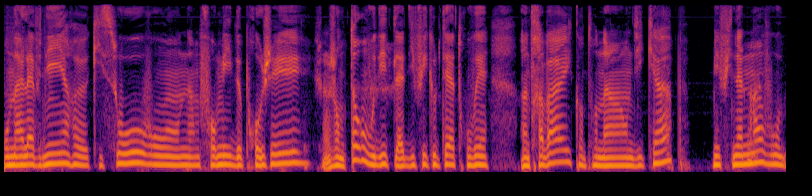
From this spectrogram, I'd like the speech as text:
on a l'avenir euh, qui s'ouvre, on est en fourmille de projets. J'entends, vous dites la difficulté à trouver un travail quand on a un handicap, mais finalement, vous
